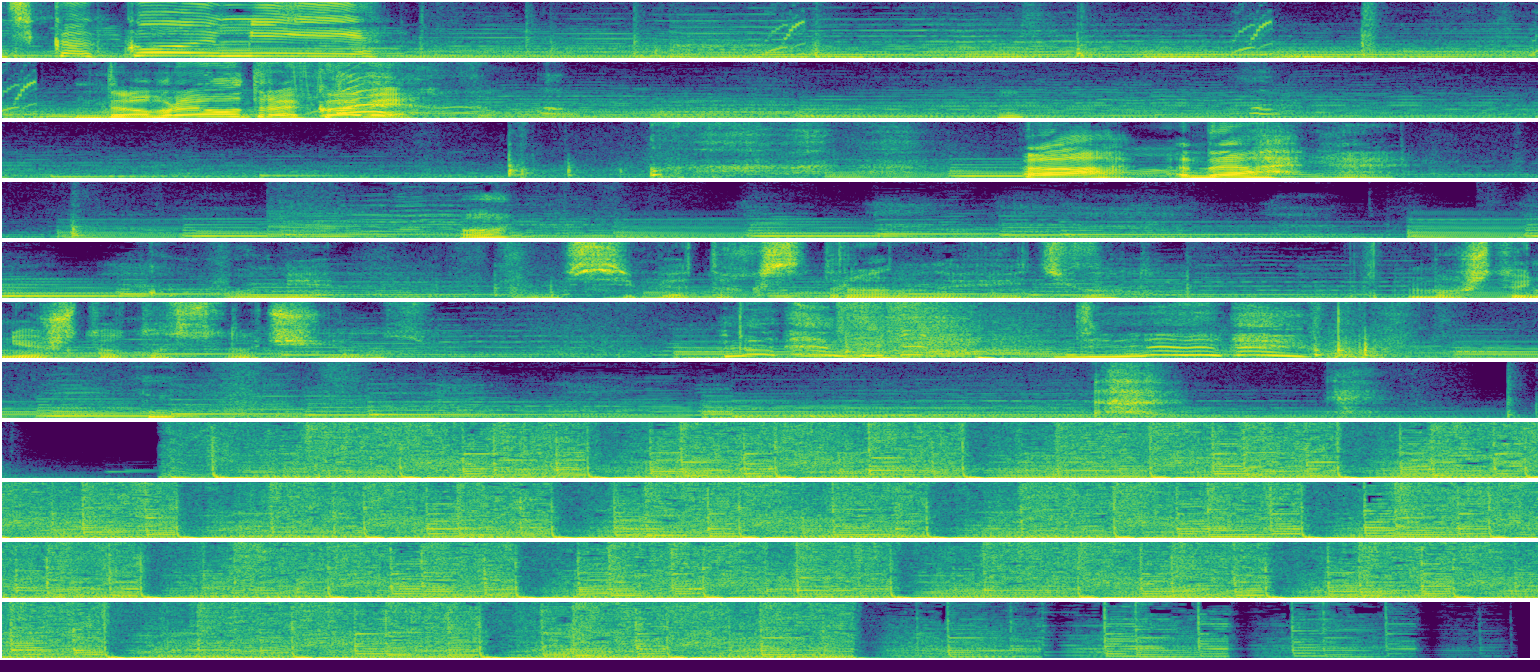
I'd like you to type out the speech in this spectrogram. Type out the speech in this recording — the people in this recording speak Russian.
Яичко Коми! Доброе утро, Коми! А, да! А? Коми себя так странно ведет. Может, у нее что-то случилось?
